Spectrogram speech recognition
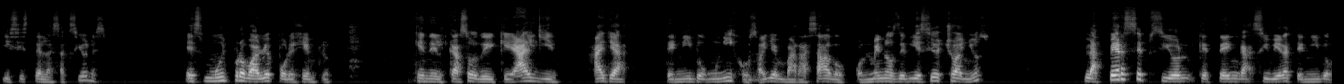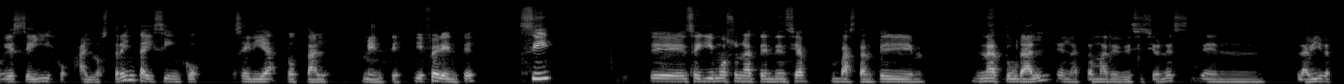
hiciste las acciones. Es muy probable, por ejemplo, que en el caso de que alguien haya tenido un hijo, se haya embarazado con menos de 18 años, la percepción que tenga si hubiera tenido ese hijo a los 35 sería totalmente diferente si eh, seguimos una tendencia bastante natural en la toma de decisiones en la vida.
